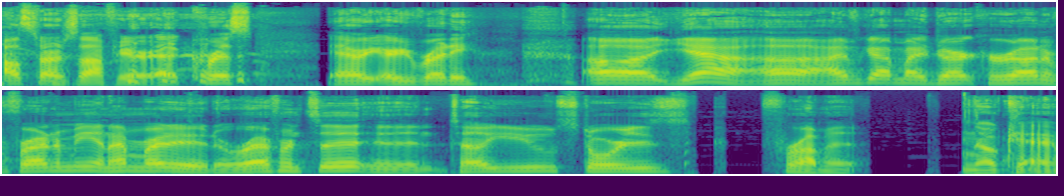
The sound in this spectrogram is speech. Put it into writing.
I'll start us off here. Uh, Chris, are, are you ready? Uh, yeah. Uh, I've got my Dark Quran in front of me, and I'm ready to reference it and tell you stories from it. Okay,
